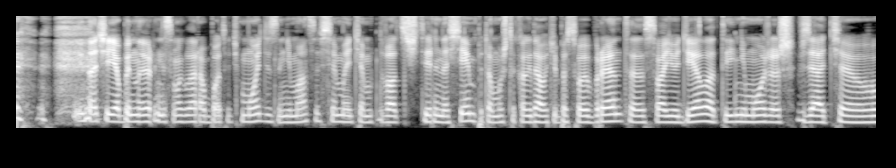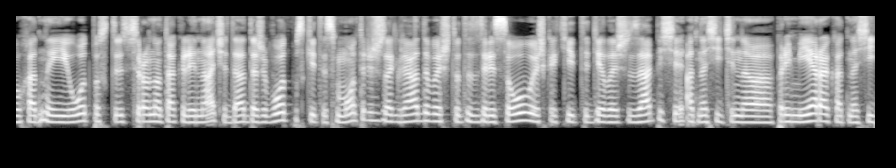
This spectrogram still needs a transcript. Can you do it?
Иначе я бы, наверное, не смогла работать в моде, заниматься всем этим 24 на 7, потому что когда у тебя свой бренд, э, свое дело, ты не можешь взять э, выходные и отпуск, ты все равно так или иначе, да, даже в отпуске ты смотришь, заглядываешь, что-то зарисовываешь, какие-то делаешь записи относительно примерок, относительно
